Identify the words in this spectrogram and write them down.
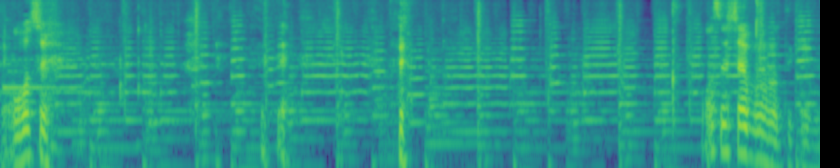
치. 옷을 옷을 잡으면 어떻게 해?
